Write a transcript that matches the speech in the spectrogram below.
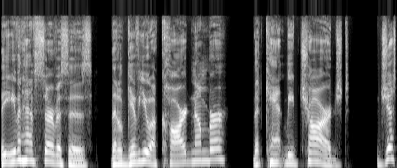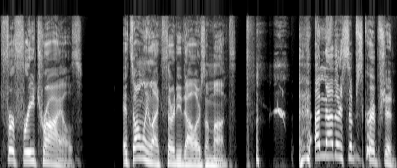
They even have services that'll give you a card number that can't be charged just for free trials. It's only like $30 a month. Another subscription.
